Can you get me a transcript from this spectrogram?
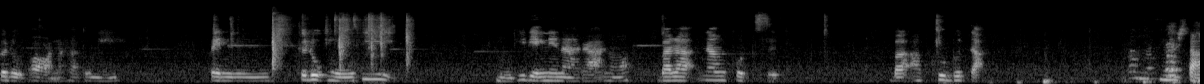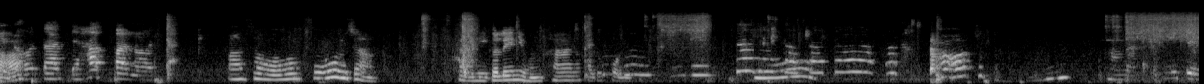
กระดูกอ่อนนะคะ ตรงนี้ เป็นกระดูกหมูที่ หมูที่เลี้ยงในนาระเนาะ บาระนังโคตสึบาอาคุบุตะ ママさっきの歌って葉っぱの歌。 อาโซโอ้ยจังค่ะอันนี้ก็เล่นอยู่ข้างๆนะคะทุกคนอ๋อちょっとママ見てね。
